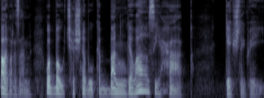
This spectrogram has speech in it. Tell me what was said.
بەڵێ بەڕێزان وە بەو چەشنە بوو کە بانگەوازی حەق گەیشتە گوێی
